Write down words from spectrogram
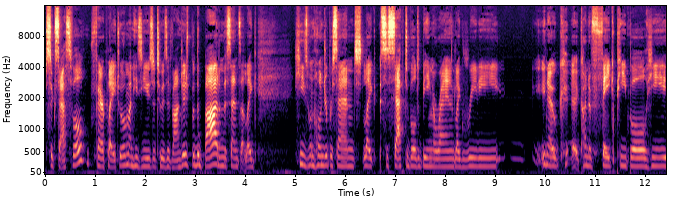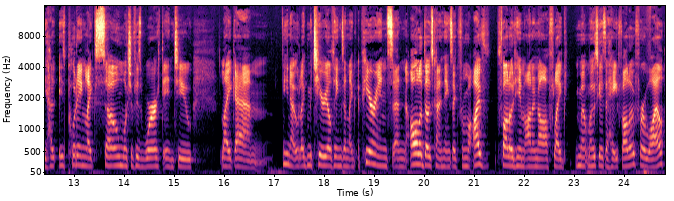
successful, fair play to him, and he's used it to his advantage. But the bad in the sense that like he's 100% like susceptible to being around like really you know c- uh, kind of fake people. He ha- is putting like so much of his worth into like um you know like material things and like appearance and all of those kind of things. Like from I've followed him on and off like mo- mostly as a hate follow for a while.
